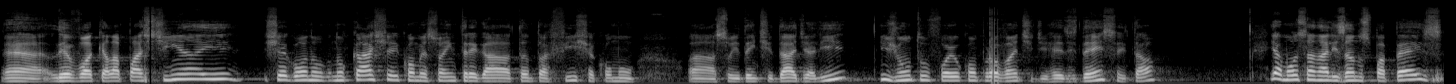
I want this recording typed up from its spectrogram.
É, levou aquela pastinha e chegou no, no caixa e começou a entregar tanto a ficha como a sua identidade ali. E junto foi o comprovante de residência e tal. E a moça analisando os papéis,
